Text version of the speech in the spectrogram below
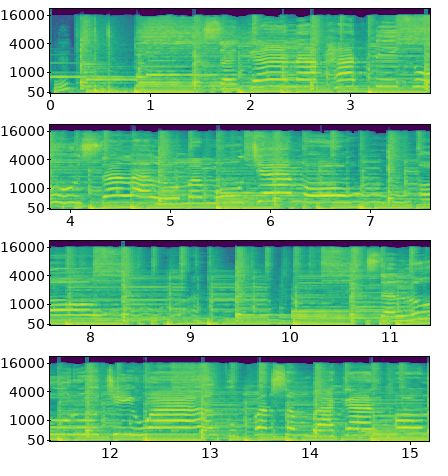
Hmm? Segenap hatiku selalu memujamu oh. Seluruh jiwaku persembahkan oh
